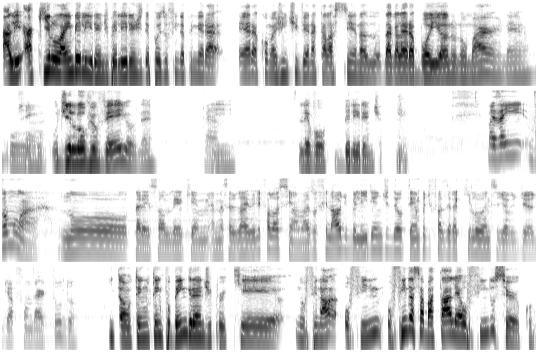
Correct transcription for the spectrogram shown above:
Ali, aquilo lá em Beleriand, Beleriand depois do fim da primeira era, como a gente vê naquela cena da galera boiando no mar, né? O, o dilúvio veio, né? É. E levou Beleriand. Mas aí, vamos lá. No. Pera aí, só ler aqui a, a mensagem do Raiz. Ele falou assim, ó, mas o final de Beleriand deu tempo de fazer aquilo antes de, de, de, afundar tudo? Então, tem um tempo bem grande, porque no final, o fim, o fim dessa batalha é o fim do cerco.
